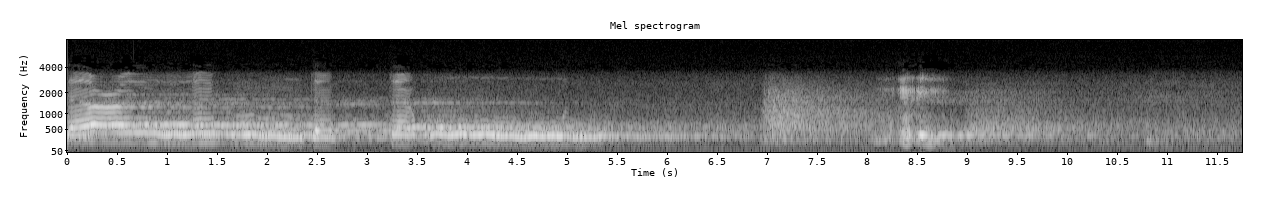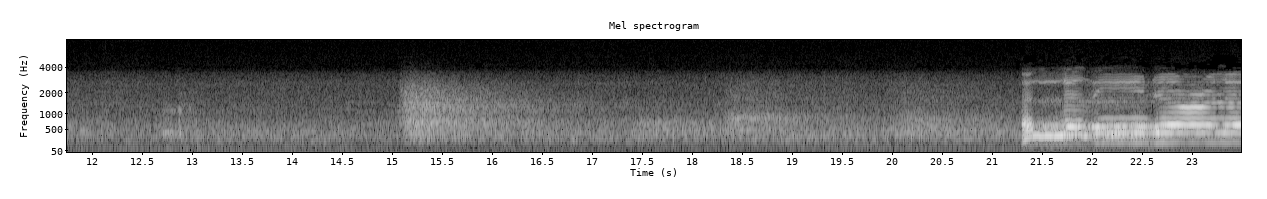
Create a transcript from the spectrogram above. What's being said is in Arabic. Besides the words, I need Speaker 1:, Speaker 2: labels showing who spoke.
Speaker 1: لعلكم تتقون. الذي جعل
